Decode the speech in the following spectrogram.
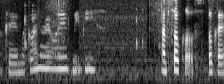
Okay, am I going the right way? Maybe. I'm so close. Okay.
